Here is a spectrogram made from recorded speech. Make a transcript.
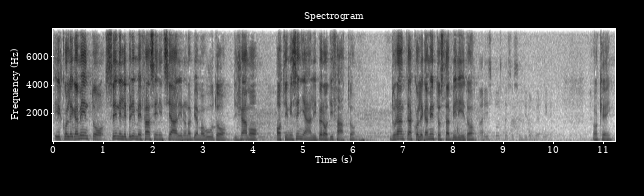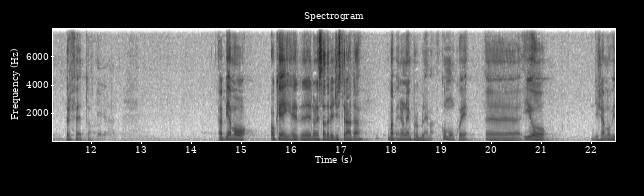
il collegamento, se nelle prime fasi iniziali non abbiamo avuto diciamo, ottimi segnali, però di fatto durante il collegamento stabilito... La risposta si è sentito in verticale. Ok, perfetto. Abbiamo... Ok, eh, eh, non è stata registrata? Va bene, non è un problema. Comunque eh, io diciamo, vi,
